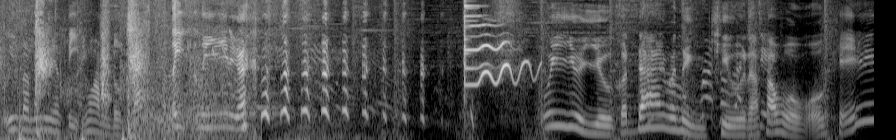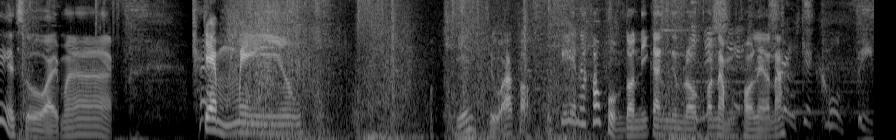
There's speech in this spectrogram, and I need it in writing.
เอ้ยมันไม่มีตีที่ว่ามันโดนได้ตีนี่เนี่ไง อุ้ยอยู่ๆก็ได้มาหนึ่งคิวนะครับผม โอเค สวยมาก แจ่มแมว โอเค ถือว่าก็โอเคนะครับผมตอนนี้การเงินเราก็นำเขาแล้วนะ Get cold feet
